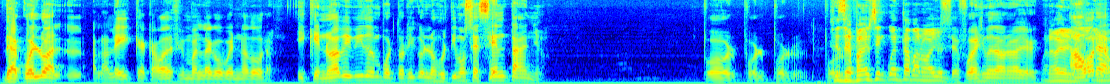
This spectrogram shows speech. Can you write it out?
de acuerdo al- a, la ley que acaba de firmar la gobernadora, y que no ha vivido en Puerto Rico en los últimos 60 años, por... por, por, por- Si se fue el 50 para Nueva York. se fue encima de Nueva York. Bueno, yo- Ahora,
